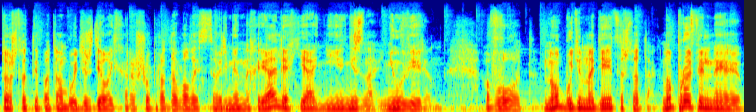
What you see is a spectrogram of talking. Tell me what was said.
то, что ты потом будешь делать, хорошо продавалось в современных реалиях, я не, не знаю, не уверен. Вот. Но будем надеяться, что так. Но профильные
